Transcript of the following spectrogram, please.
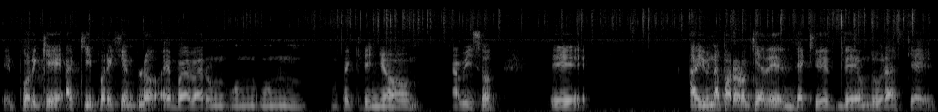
Eh, porque aquí, por ejemplo, eh, voy a dar un, un, un pequeño aviso. Eh, hay una parroquia de, aquí de, Honduras que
